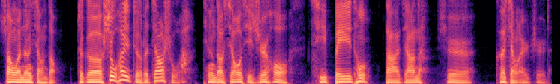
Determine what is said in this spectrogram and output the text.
尚万能想到，这个受害者的家属啊，听到消息之后，其悲痛，大家呢是可想而知的。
